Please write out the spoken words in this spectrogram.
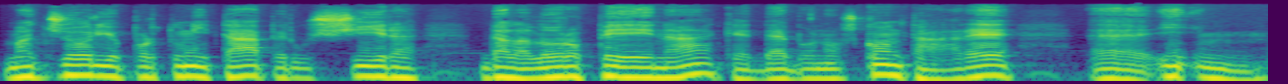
maggiori opportunità per uscire dalla loro pena che debbono scontare eh, in,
